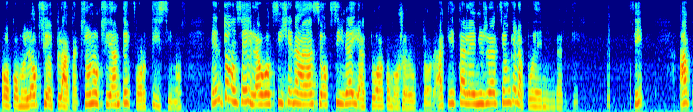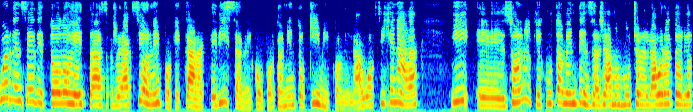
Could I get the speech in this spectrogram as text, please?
o como el óxido de plata, que son oxidantes fortísimos. Entonces el agua oxigenada se oxida y actúa como reductor. Aquí está la reacción que la pueden invertir. ¿Sí? Acuérdense de todas estas reacciones porque caracterizan el comportamiento químico del agua oxigenada y eh, son las que justamente ensayamos mucho en el laboratorio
